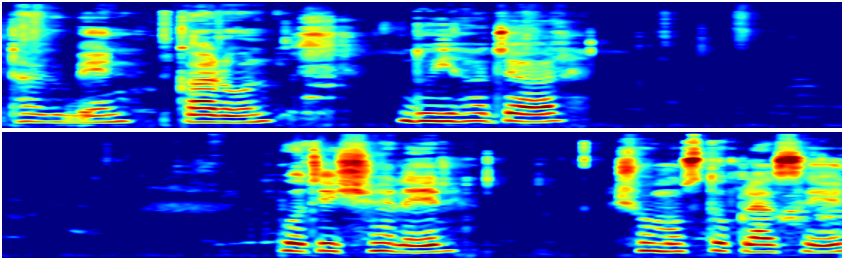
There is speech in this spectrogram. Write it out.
থাকবেন, কারণ দুই হাজার পঁচিশ সালের সমস্ত ক্লাসের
